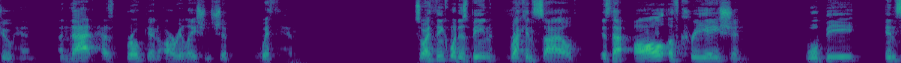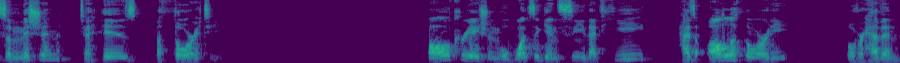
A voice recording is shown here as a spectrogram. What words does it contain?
to him. And that has broken our relationship with Him. So I think what is being reconciled is that all of creation will be in submission to His authority. All creation will once again see that He has all authority over heaven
